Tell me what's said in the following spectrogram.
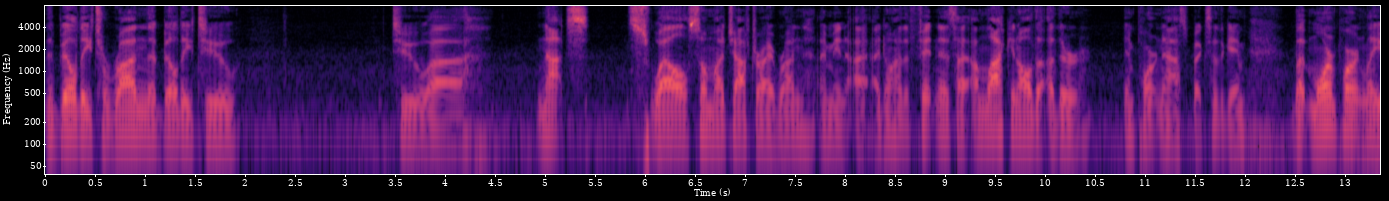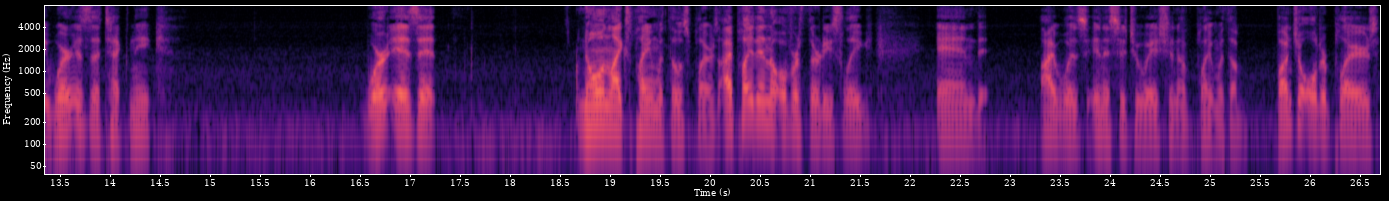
the ability to run, the ability to to uh, not s- swell so much after I run. I mean, I, I don't have the fitness. I, I'm lacking all the other important aspects of the game. But more importantly, where is the technique? Where is it no one likes playing with those players. I played in an over 30s league, and I was in a situation of playing with a bunch of older players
